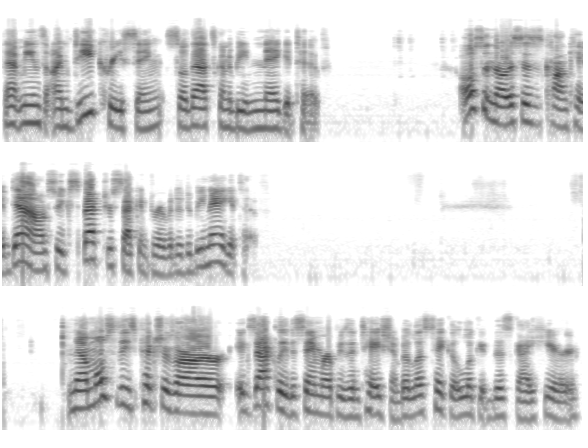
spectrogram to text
That means I'm decreasing, so that's going to be negative. Also notice this is concave down, so you expect your second derivative to be negative. Now most of these pictures are exactly the same representation, but let's take a look at this guy here.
